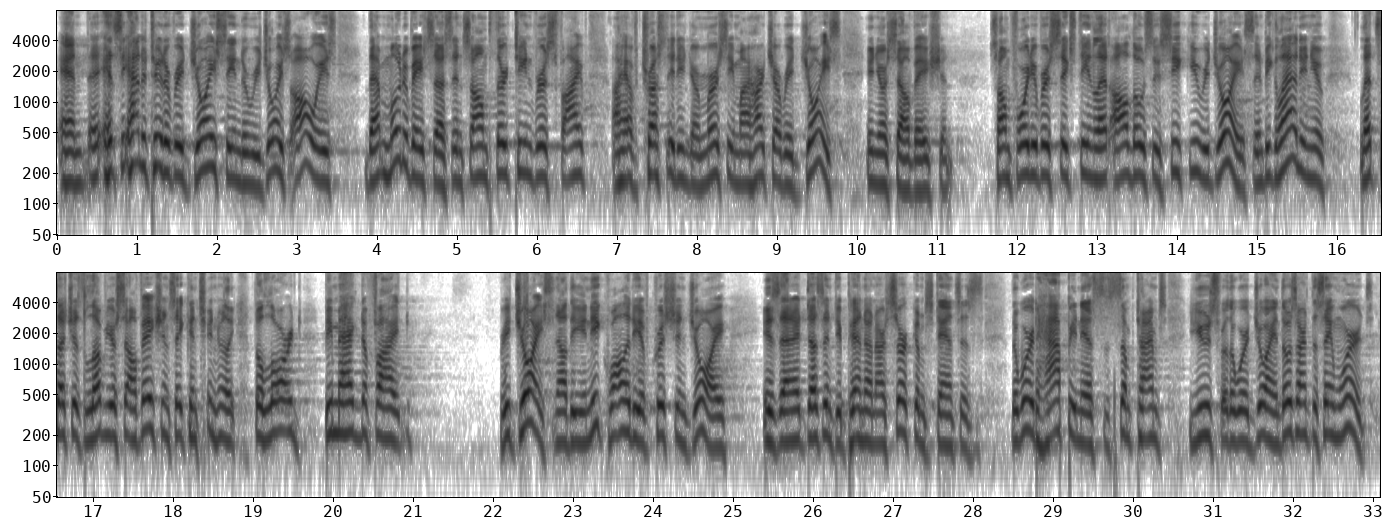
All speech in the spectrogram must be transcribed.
And it's the attitude of rejoicing, to rejoice always, that motivates us. In Psalm 13, verse 5, I have trusted in your mercy. My heart shall rejoice in your salvation. Psalm 40, verse 16 Let all those who seek you rejoice and be glad in you. Let such as love your salvation say continually, The Lord be magnified. Rejoice. Now, the unique quality of Christian joy is that it doesn't depend on our circumstances. The word happiness is sometimes used for the word joy, and those aren't the same words.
